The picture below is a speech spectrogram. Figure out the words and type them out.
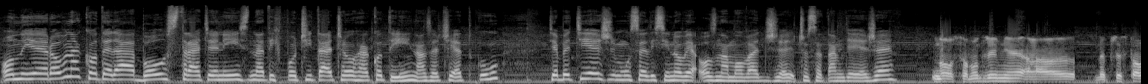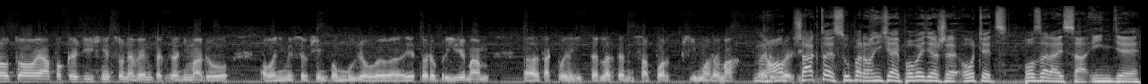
on je rovnako teda bol stratený na tých počítačoch ako ty na začiatku. Tebe tiež museli synovia oznamovať, že čo sa tam deje, že? No samozřejmě a nepřestalo to, já pokaždé, když něco nevím, tak za nima jdu a oni mi se vším pomůžou. Je to dobrý, že mám eh, takový tenhle ten support přímo doma. To No, však to je super, oni ti aj povedia, že otec, pozeraj sa inde,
